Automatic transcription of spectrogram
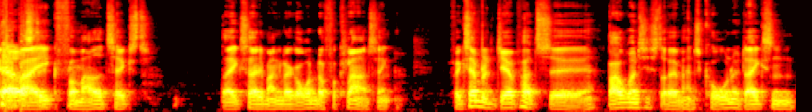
Der er bare det. ikke for meget tekst. Der er ikke særlig mange, der går rundt og forklarer ting. For eksempel Jeopards øh, baggrundshistorie med hans kone, der er ikke sådan...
